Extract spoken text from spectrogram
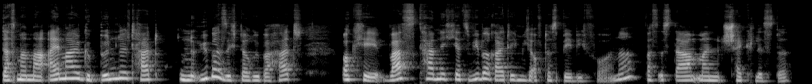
dass man mal einmal gebündelt hat, eine Übersicht darüber hat, okay, was kann ich jetzt, wie bereite ich mich auf das Baby vor? Ne? Was ist da meine Checkliste?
